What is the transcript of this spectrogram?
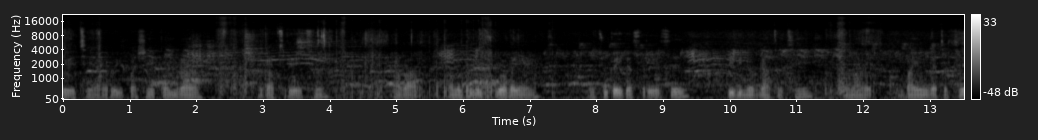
রয়েছে। আবার ওই পাশে কুমড়া গাছ রয়েছে। আবার অনেকগুলি জুয়াবাইন চুকাই গাছ রয়েছে। বিভিন্ন গাছ আছে, আমার বায়ুন গাছ আছে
